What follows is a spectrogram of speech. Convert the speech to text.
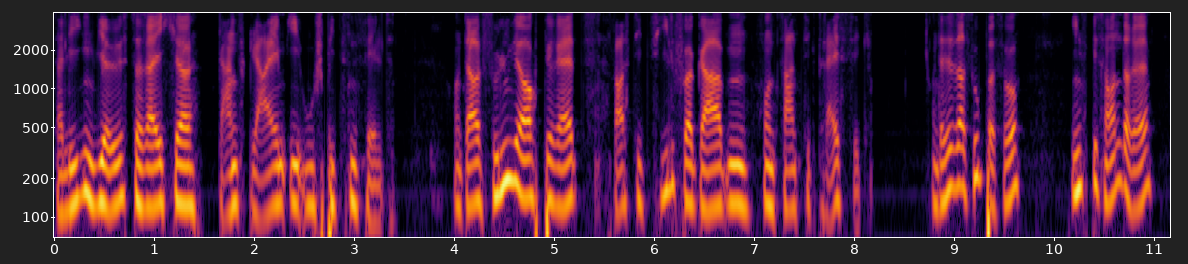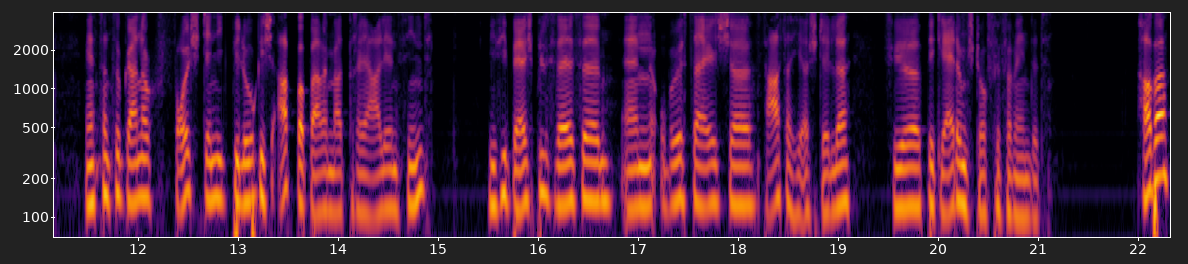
da liegen wir Österreicher ganz klar im EU-Spitzenfeld. Und da erfüllen wir auch bereits fast die Zielvorgaben von 2030. Und das ist auch super so, insbesondere wenn es dann sogar noch vollständig biologisch abbaubare Materialien sind, wie sie beispielsweise ein oberösterreichischer Faserhersteller für Bekleidungsstoffe verwendet. Aber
